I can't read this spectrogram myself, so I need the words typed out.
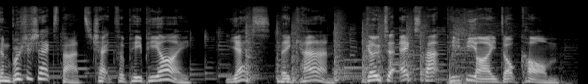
Can British expats check for PPI? Yes, they can. Go to expatppi.com.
